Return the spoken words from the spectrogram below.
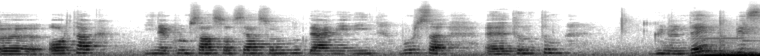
e, ortak yine Kurumsal Sosyal Sorumluluk Derneği'nin Bursa e, tanıtım gününde biz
